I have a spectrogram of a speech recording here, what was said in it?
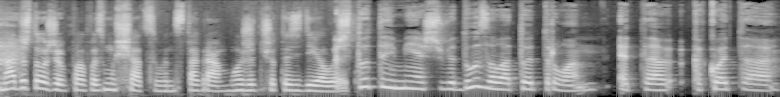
Надо что... тоже возмущаться в Инстаграм. Может, что-то сделает. Что ты имеешь в виду золотой трон? Это какой-то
